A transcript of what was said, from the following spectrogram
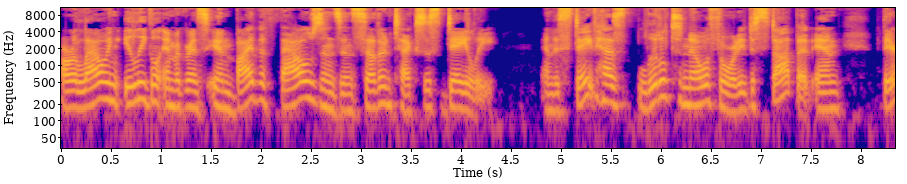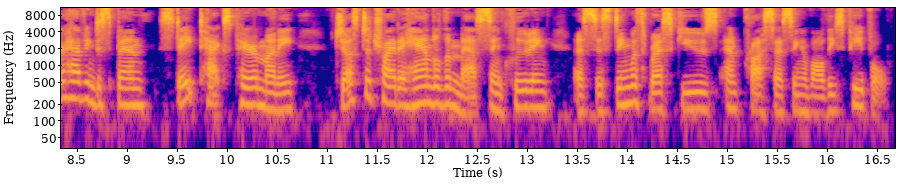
are allowing illegal immigrants in by the thousands in southern Texas daily. And the state has little to no authority to stop it. And they're having to spend state taxpayer money just to try to handle the mess, including assisting with rescues and processing of all these people.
